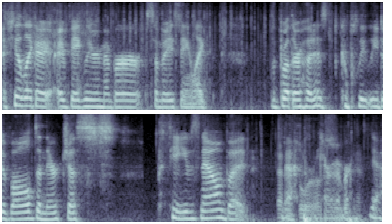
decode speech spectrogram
I feel like I, I vaguely remember somebody saying like the Brotherhood has completely devolved and they're just thieves now, but That's nah, Thoros. can't remember. Yeah.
